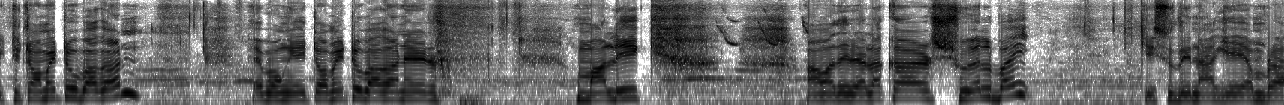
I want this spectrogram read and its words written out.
একটি টমেটো বাগান এবং এই টমেটো বাগানের মালিক আমাদের এলাকার সুয়েল ভাই। কিছুদিন আগে আমরা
